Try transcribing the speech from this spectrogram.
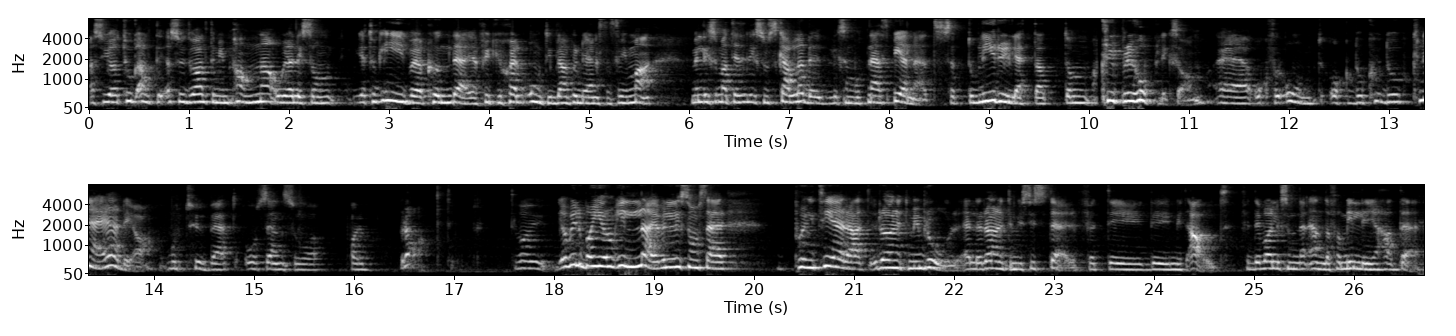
Alltså jag tog alltid, alltså det var alltid min panna och jag liksom, jag tog i vad jag kunde. Jag fick ju själv ont, ibland kunde jag nästan svimma. Men liksom att jag liksom skallade liksom mot näsbenet. Så att då blir det ju lätt att de kryper ihop liksom. Eh, och får ont. Och då, då knäade jag mot huvudet och sen så var det bra. Typ. Det var ju, jag ville bara göra dem illa. Jag ville liksom så här poängtera att rör inte min bror eller rör inte min syster. För att det, det är mitt allt. För det var liksom den enda familjen jag hade.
